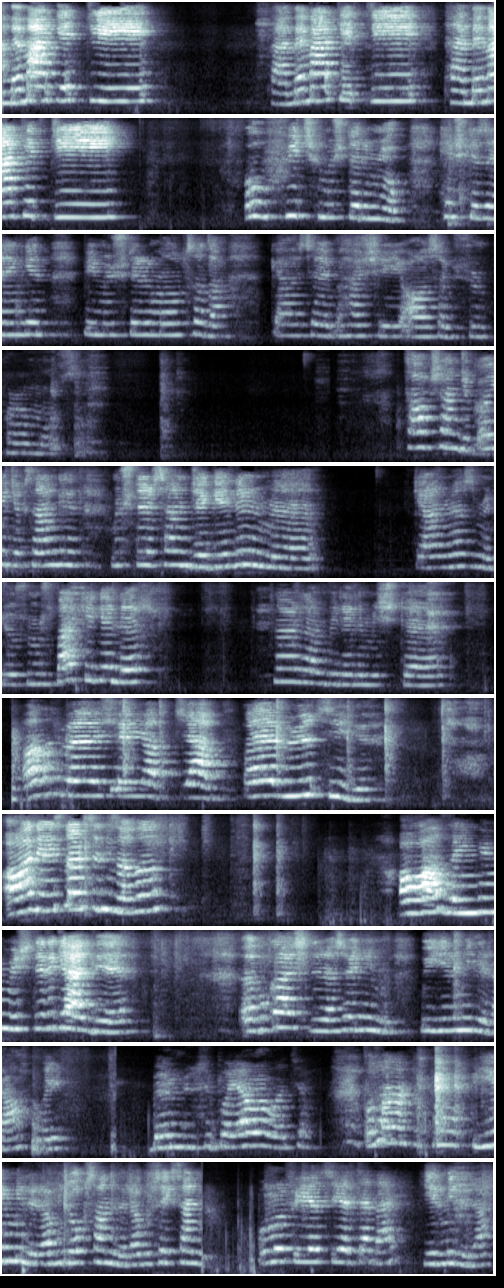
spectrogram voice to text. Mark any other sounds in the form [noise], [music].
Pembe marketçi. Pembe marketçi. Pembe marketçi. Of hiç müşterim yok. Keşke zengin bir müşterim olsa da gelse her şeyi alsa bir sürü param olsa. Tavşancık, ayıcık zengin müşteri sence gelir mi? Gelmez mi diyorsunuz? Belki gelir. Nereden bilelim işte. Alışveriş şey yapacağım. Baya büyük sihir. Aa ne isterseniz alın. Aa zengin müşteri geldi. Ee, bu kaç lira söyleyeyim mi? Bu 20 lira. Ben bir payam alacağım. O zaman bu 20 lira, bu 90 lira, bu 80 lira. Bunun fiyatı kadar? 20 lira.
